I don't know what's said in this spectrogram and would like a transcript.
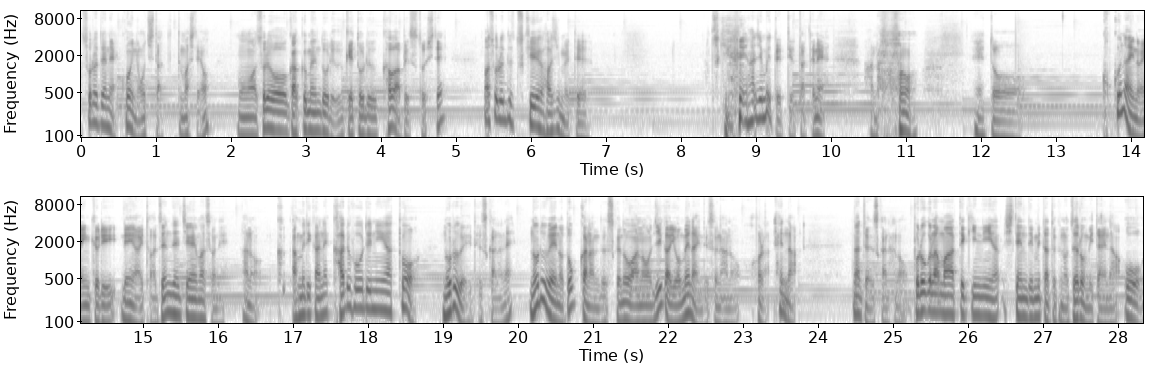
それでね恋に落ちたって言ってましたよ。もうそれを額面通り受け取るかは別として、まあ、それで付き合い始めて付き合い始めてって言ったってねあの えっ、と国内の遠距離恋愛とは全然違いますよね。あのアメリカねカリフォルニアとノルウェーですからね。ノルウェーのどっかなんですけどあの字が読めないんですよね。あのほら変な何て言うんですかねあのプログラマー的に視点で見た時の0みたいな O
